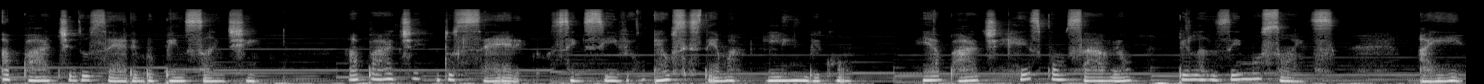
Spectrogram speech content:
a parte do cérebro pensante. A parte do cérebro sensível é o sistema límbico é a parte responsável pelas emoções. Aí,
